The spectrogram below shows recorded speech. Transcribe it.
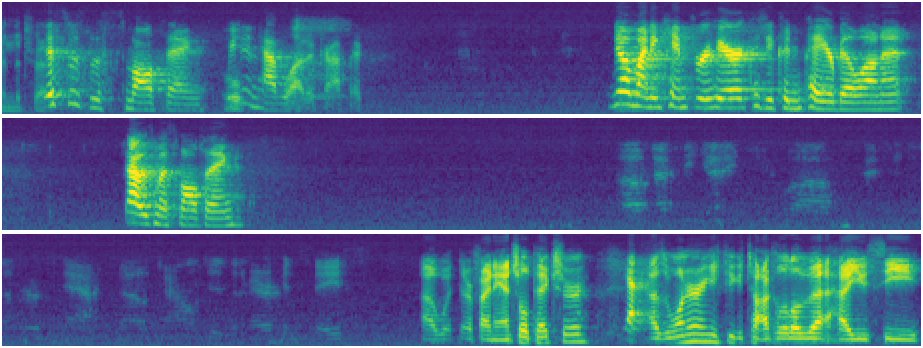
In the traffic? This was the small thing. We oh. didn't have a lot of traffic. No money came through here because you couldn't pay your bill on it. That was my small thing. Uh, with their financial picture. Yes. I was wondering if you could talk a little bit about how you see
